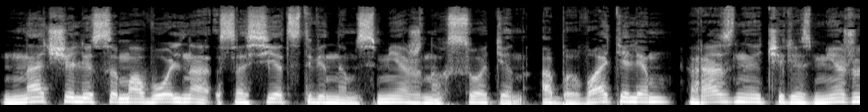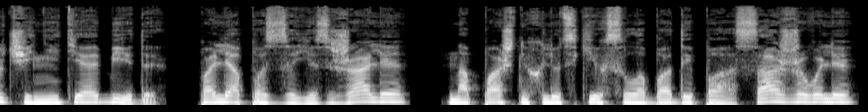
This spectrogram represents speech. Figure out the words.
начали самовольно соседственным смежных сотен обывателям разные через межу чинить и обиды. Поля позаезжали, на пашнях людских слободы поосаживали,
